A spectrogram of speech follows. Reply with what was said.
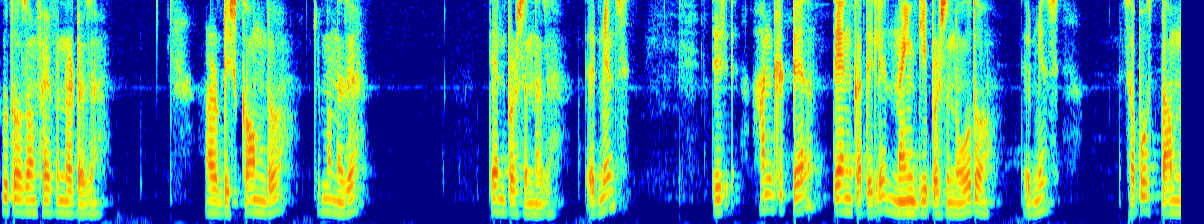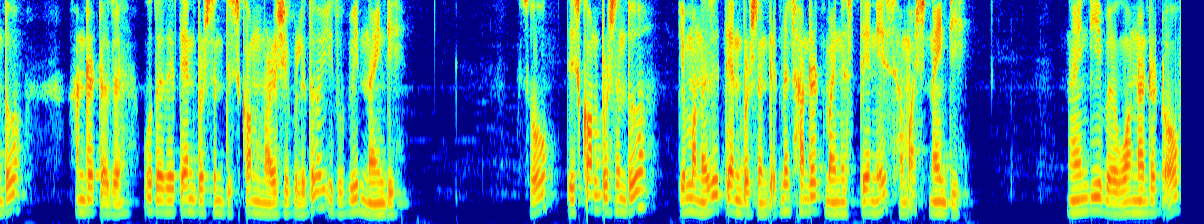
2500 as a discount though दो as a 10 percent as that means this hundred ten ten 90 percent over हो तो दैट मीन्स सपोज़ दाम 100 আছে ও 10% পাৰ্চেণ্ট ডিছকাউণ্ট মাৰিছে বুলিতো it will be ninety so' discount পাৰ্চেণ্টটো কিমান আছে ten percent that means hundred minus ten is হামাছ ninety ninety by one hundred of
